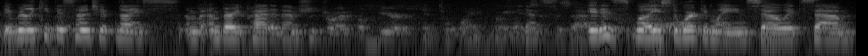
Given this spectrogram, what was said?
They really keep this township nice, I'm, I'm very proud of them. You should drive from here into Wayne. Wayne is Yes. a. It is, well, I used to work in Wayne, so it's, um,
